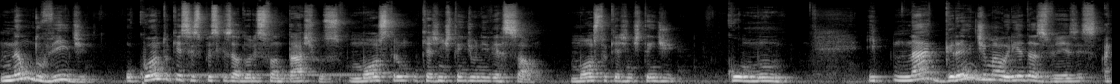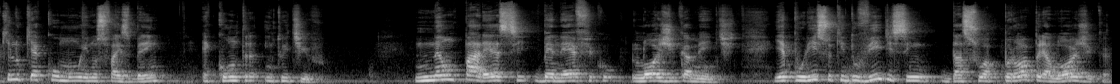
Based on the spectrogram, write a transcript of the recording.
não duvide o quanto que esses pesquisadores fantásticos mostram o que a gente tem de universal, mostram o que a gente tem de comum. E na grande maioria das vezes, aquilo que é comum e nos faz bem é contra-intuitivo. Não parece benéfico logicamente. E é por isso que duvide sim da sua própria lógica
